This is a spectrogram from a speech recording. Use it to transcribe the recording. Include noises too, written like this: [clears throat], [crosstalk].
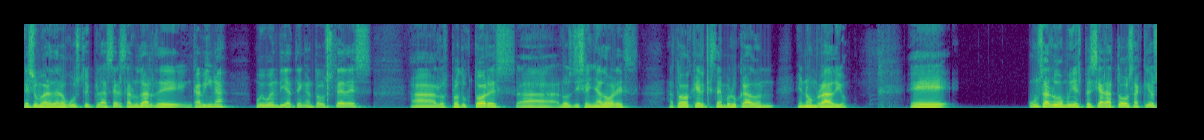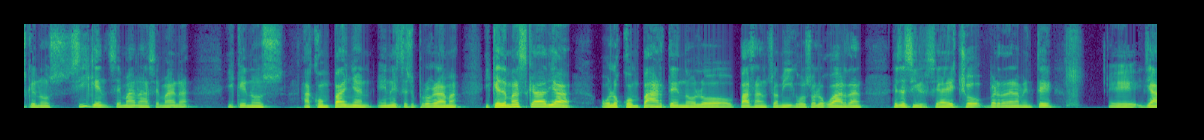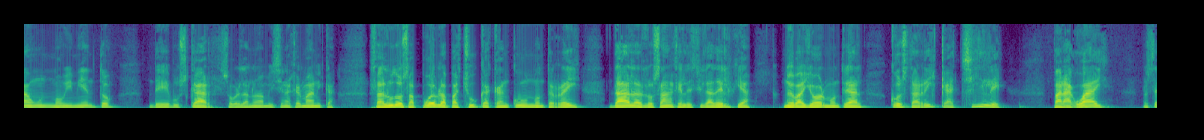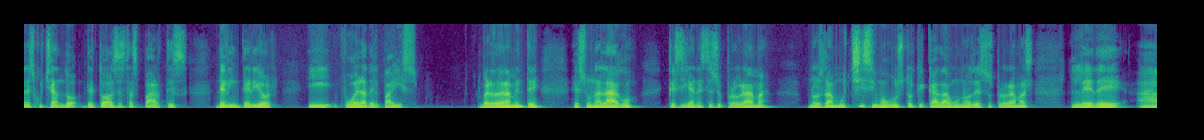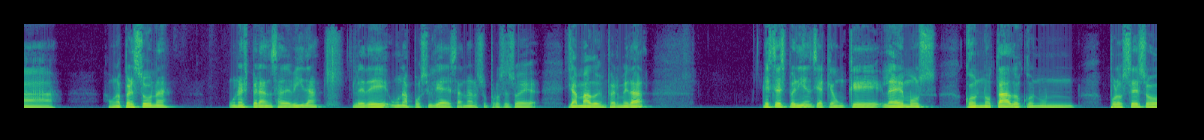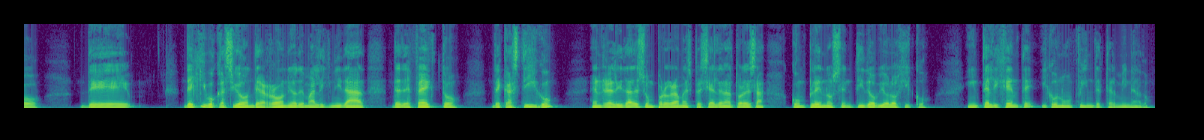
Es un verdadero gusto y placer saludar de, en cabina. Muy buen día tengan todos ustedes, a los productores, a los diseñadores, a todo aquel que está involucrado en, en Home Radio. Eh, un saludo muy especial a todos aquellos que nos siguen semana a semana y que nos acompañan en este su programa y que además cada día o lo comparten o lo pasan sus amigos o lo guardan. Es decir, se ha hecho verdaderamente eh, ya un movimiento de buscar sobre la nueva medicina germánica. Saludos a Puebla, Pachuca, Cancún, Monterrey, Dallas, Los Ángeles, Filadelfia, Nueva York, Montreal, Costa Rica, Chile, Paraguay. Nos están escuchando de todas estas partes del interior y fuera del país. Verdaderamente es un halago que sigan este su programa. Nos da muchísimo gusto que cada uno de estos programas le dé a, a una persona una esperanza de vida, le dé una posibilidad de sanar su proceso de, llamado enfermedad. Esta experiencia que aunque la hemos connotado con un proceso de de equivocación, de erróneo, de malignidad, de defecto, de castigo, en realidad es un programa especial de naturaleza con pleno sentido biológico, inteligente y con un fin determinado.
